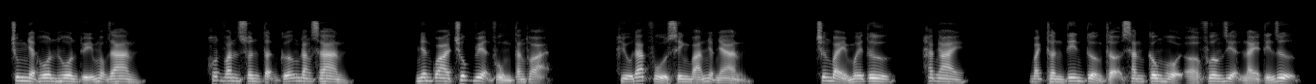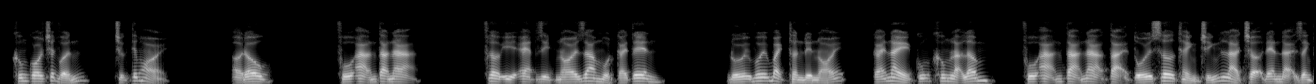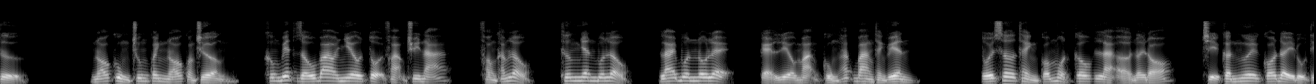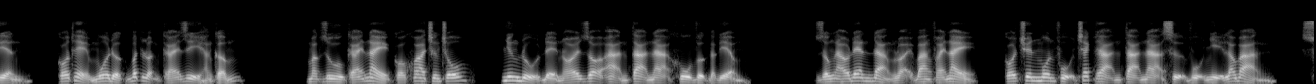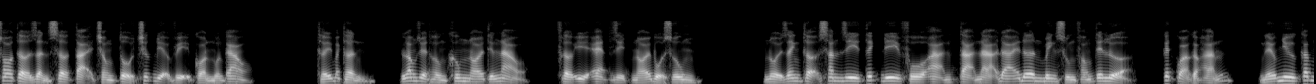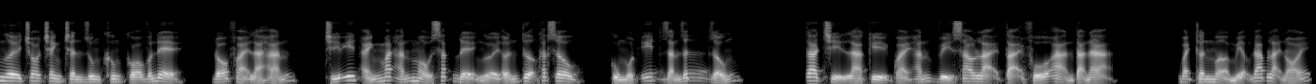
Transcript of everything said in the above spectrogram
Trung Nhật hôn hôn túy mộng gian. Hốt văn xuân tận cưỡng đăng san. Nhân qua trúc viện phùng tăng thoại. Hữu đắc phủ sinh bán nhật nhàn. Chương bảy mươi 74, Hát Ngai. Bạch thần tin tưởng thợ săn công hội ở phương diện này tín dự, không có chất vấn, trực tiếp hỏi. Ở đâu? Phố Án Tà Nạ. Phờ Y ẹt dịch nói ra một cái tên. Đối với bạch thần đến nói, cái này cũng không lạ lắm, phố Án Tạ Nạ tại tối sơ thành chính là chợ đen đại danh tử. Nó cùng chung quanh nó quảng trường, không biết giấu bao nhiêu tội phạm truy nã, phòng khám lậu, thương nhân buôn lậu, lái buôn nô lệ, kẻ liều mạng cùng hắc bang thành viên. Tối sơ thành có một câu là ở nơi đó, chỉ cần ngươi có đầy đủ tiền, có thể mua được bất luận cái gì hàng cấm. Mặc dù cái này có khoa trương chỗ, nhưng đủ để nói rõ ạn tạ nạ khu vực đặc điểm. Giống áo đen đảng loại bang phái này, có chuyên môn phụ trách ạn tạ nạ sự vụ nhị lão bản, so tờ dần sợ tại trong tổ chức địa vị còn muốn cao. Thấy bạch thần, Long Duyệt Hồng không nói tiếng nào, Phờ Y ẹt dịch nói bổ sung. Nổi danh thợ săn di tích đi phố ạn tạ nạ đãi đơn binh súng phóng tên lửa, kết quả gặp hắn, nếu như các ngươi cho tranh chân dung không có vấn đề, đó phải là hắn, chí ít ánh mắt hắn màu sắc để người ấn tượng khắc sâu, cùng một ít rắn rất giống. Ta chỉ là kỳ quái hắn vì sao lại tại phố ản tạ nạ. Bạch thần mở miệng đáp lại nói.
